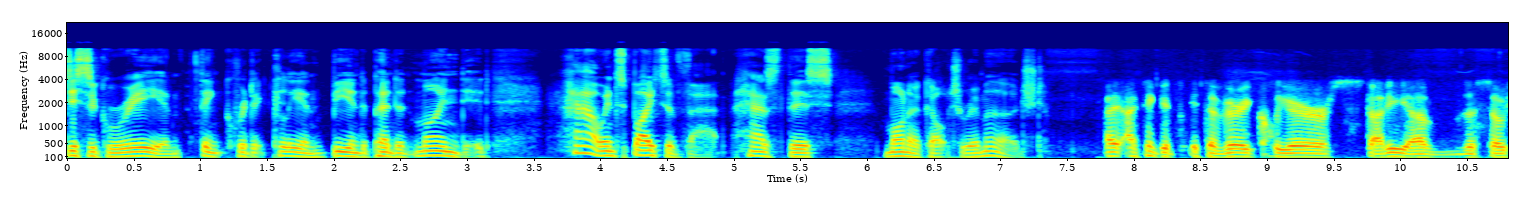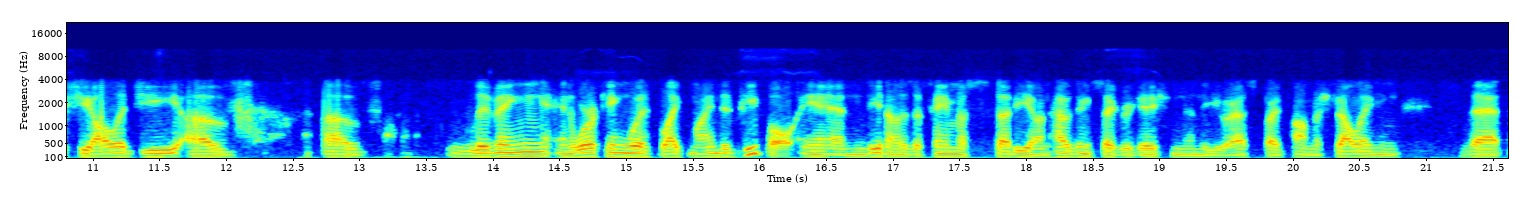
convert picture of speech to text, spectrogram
disagree and think critically and be independent minded, how, in spite of that, has this monoculture emerged? I, I think it's it's a very clear study of the sociology of of living and working with like-minded people. And you know, there's a famous study on housing segregation in the U.S. by Thomas Schelling that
